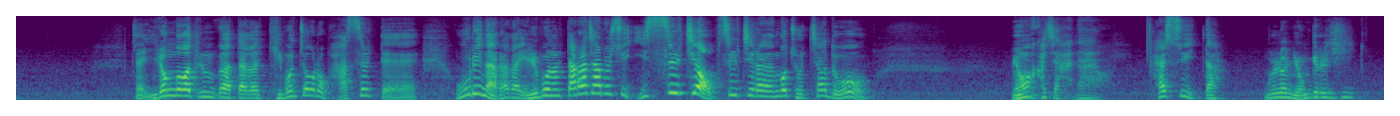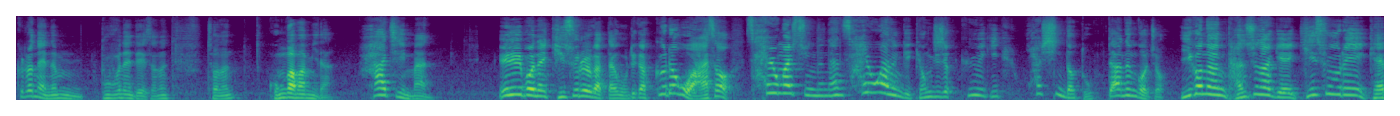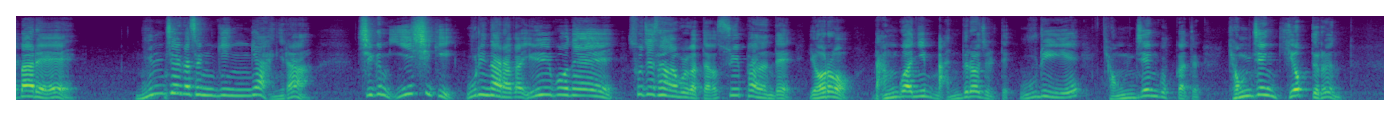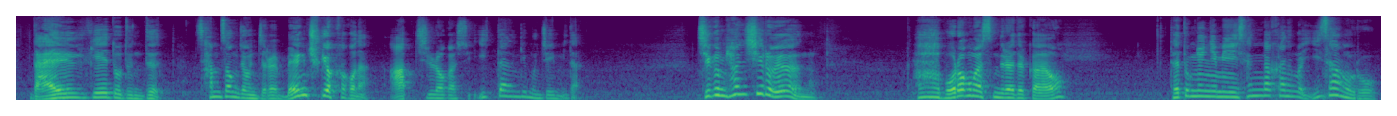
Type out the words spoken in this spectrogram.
자, 이런 거 같은 거 갖다가 기본적으로 봤을 때 우리나라가 일본을 따라잡을 수 있을지 없을지라는 것조차도 명확하지 않아요. 할 수 있다. 물론 용기를 히- 끌어내는 부분에 대해서는 저는 공감합니다. 하지만 일본의 기술을 갖다가 우리가 끌어와서 사용할 수 있는 한 사용하는 게 경제적 효익이 훨씬 더 높다는 거죠. 이거는 단순하게 기술의 개발에 문제가 생긴 게 아니라 지금 이 시기 우리나라가 일본의 소재 산업을 갖다가 수입하는데 여러 난관이 만들어질 때 우리의 경쟁 국가들, 경쟁 기업들은 날개 돋은 듯 삼성전자를 맹추격하거나 앞질러 갈 수 있다는 게 문제입니다. 지금 현실은 아 뭐라고 말씀드려야 될까요? 대통령님이 생각하는 것 이상으로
